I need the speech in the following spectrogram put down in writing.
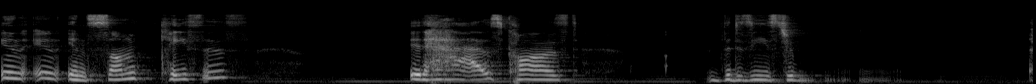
in in in some cases, it has caused the disease to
